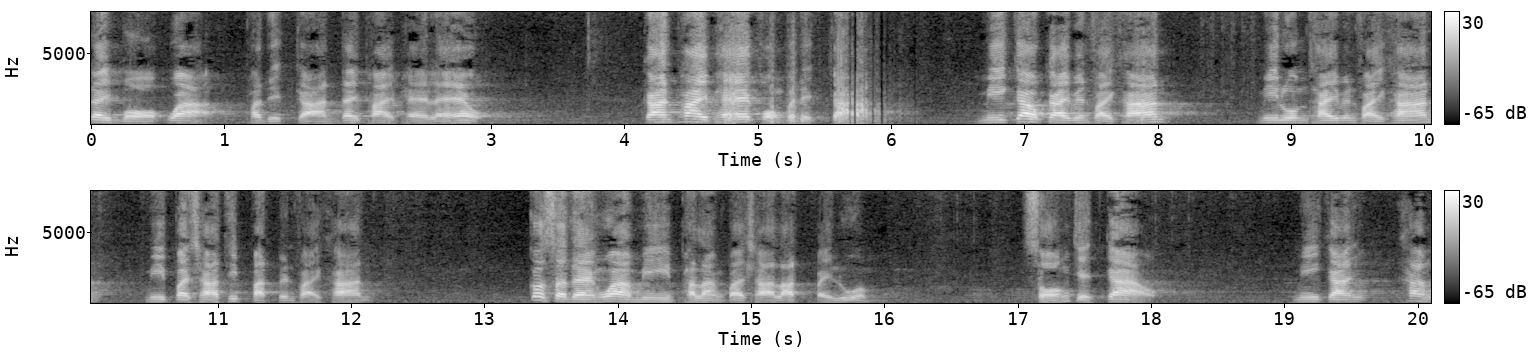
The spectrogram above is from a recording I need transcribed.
ได้บอกว่าเผด็จการได้พ่ายแพ้แล้ว การพ่ายแพ้ของเผด็จการ มีก้าวไกลเป็นฝ่ายค้าน มีรวมไทยเป็นฝ่ายค้าน มีประชาธิปัตย์เป็นฝ่ายค้าน ก็แสดงว่ามีพลังประชารัฐไปร่วม 279 มีการข้าม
